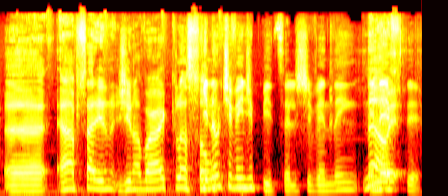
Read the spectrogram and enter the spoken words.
Uh, é uma pizzaria de Nova York que lançou. Que não te vende pizza, eles te vendem não, NFT.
